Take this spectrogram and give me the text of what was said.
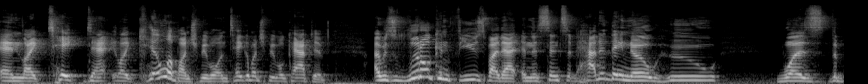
and like take da- like kill a bunch of people and take a bunch of people captive. I was a little confused by that in the sense of how did they know who was the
